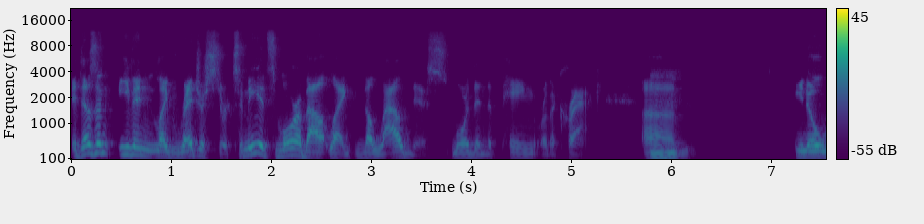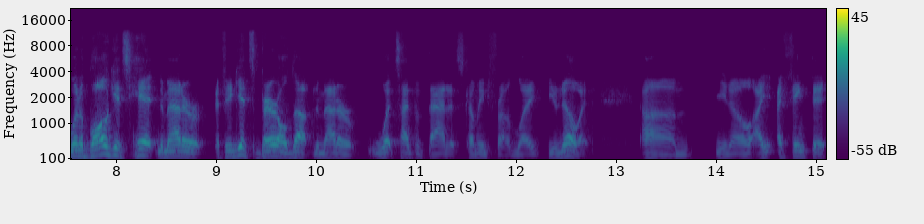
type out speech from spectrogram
It doesn't even like register to me. It's more about like the loudness more than the ping or the crack. Mm-hmm. Um, mm-hmm. You know, when a ball gets hit, no matter if it gets barreled up, no matter what type of bat it's coming from, like you know it. Um, you know, I, I think that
